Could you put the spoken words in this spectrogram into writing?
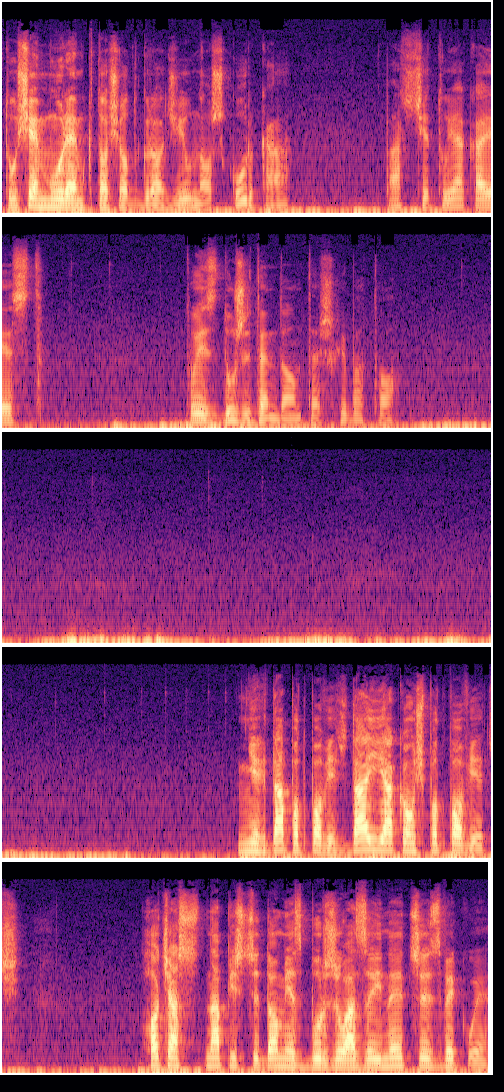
Tu się murem ktoś odgrodził. No, szkórka. Patrzcie, tu jaka jest... Tu jest duży ten dom też chyba to. Niech da podpowiedź. Daj jakąś podpowiedź. Chociaż napisz, czy dom jest burżuazyjny, czy zwykły.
